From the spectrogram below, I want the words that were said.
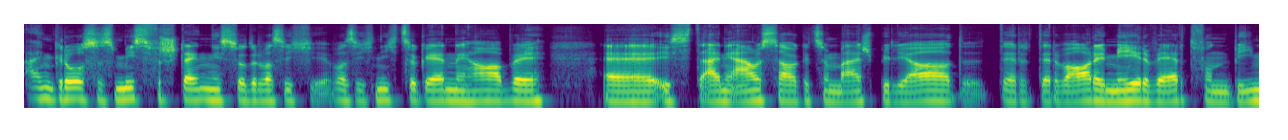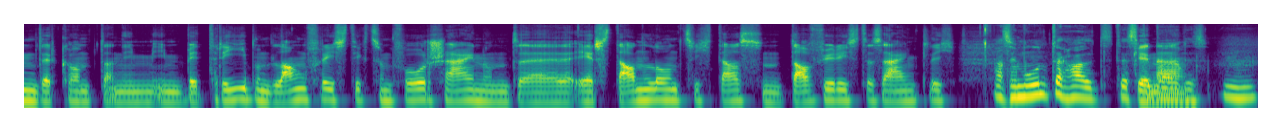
ein großes Missverständnis oder was ich, was ich nicht so gerne habe, äh, ist eine Aussage zum Beispiel, ja, der, der wahre Mehrwert von BIM, der kommt dann im, im Betrieb und langfristig zum Vorschein und äh, erst dann lohnt sich das und dafür ist das eigentlich. Also im Unterhalt des genau. Gebäudes. Mhm.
